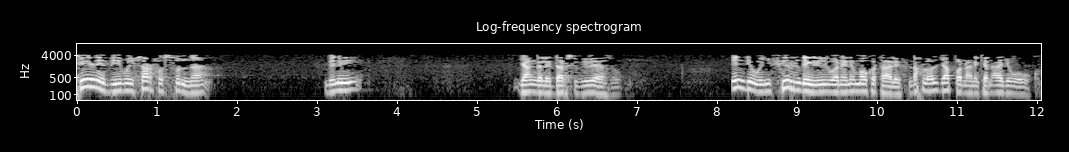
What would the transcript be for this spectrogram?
téere bi muy sarxu sunna bi ñuy jàngale dars bi weesu indi wuñ firnde yi wane ne moo ko taalif ndax loolu jàppoon naa ne kenn aajo woowu ko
